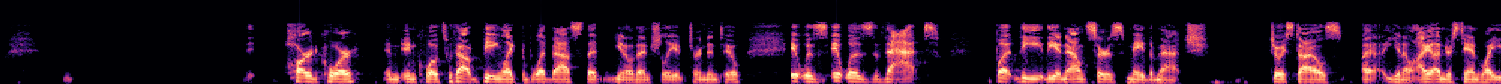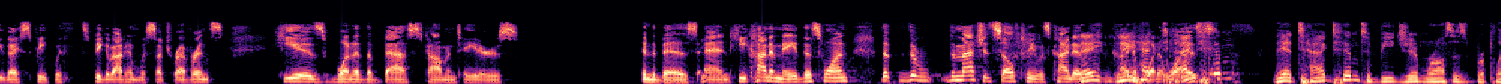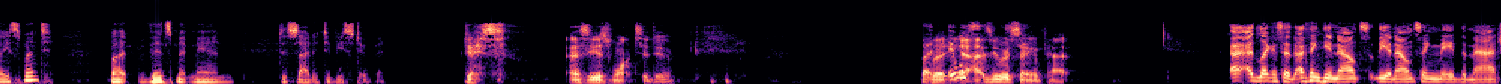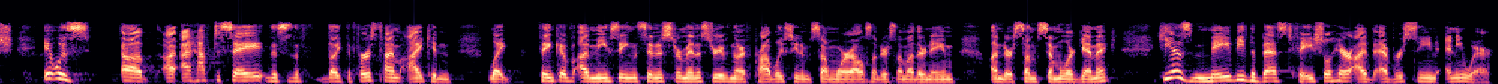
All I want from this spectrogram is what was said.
hardcore in in quotes, without being like the bloodbath that you know eventually it turned into. It was it was that, but the the announcers made the match. Joey Styles, I, you know, I understand why you guys speak with speak about him with such reverence. He is one of the best commentators in the biz, and he kind of made this one. the the The match itself to me was kind of They kind they of had what it tagged was. him. They had tagged him to be Jim Ross's replacement, but Vince McMahon decided to be stupid. yes, as he is wont to do. But, But it yeah, was as you were saying, Pat. I, I- like I said, I think the announce the announcing made the match. It was. Uh, I, I have to say, this is the like the first time I can like think of uh, me seeing the Sinister Ministry, even though I've probably seen him somewhere else under some other name, under some similar gimmick. He has maybe the best facial hair I've ever seen anywhere.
